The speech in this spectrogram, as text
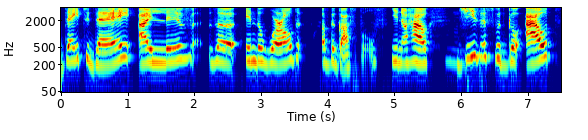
day to day i live the in the world of the gospels you know how mm. jesus would go out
